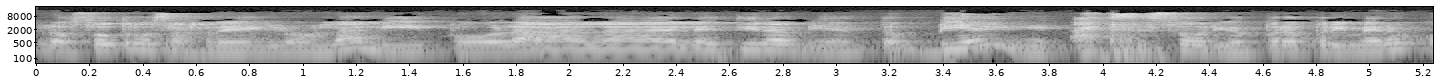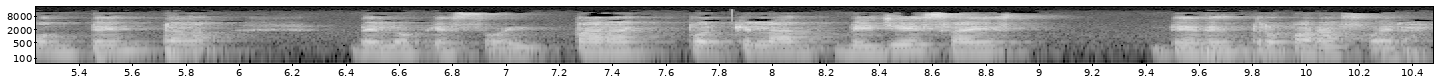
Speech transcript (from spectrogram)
los otros arreglos, la lipo, el estiramiento, bien, accesorio, pero primero contenta de lo que soy, para, porque la belleza es de dentro para afuera.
